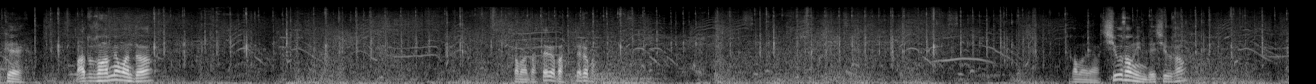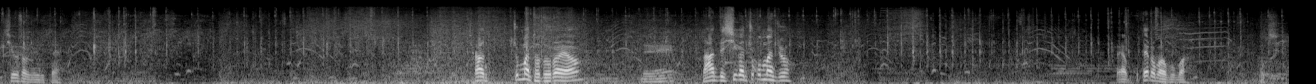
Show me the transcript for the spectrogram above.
오케이. 마두성 한 명만 더. 잠깐만 나 때려봐 때려봐. 잠깐만요. 치우성인데 치우성? 치우성 여기 있다. 잠깐 좀만 더 돌아요. 네. 나한테 시간 조금만 줘. 야, 때려봐, 봐봐. 그렇지.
